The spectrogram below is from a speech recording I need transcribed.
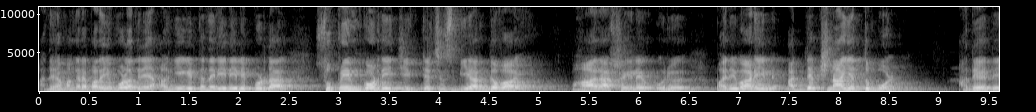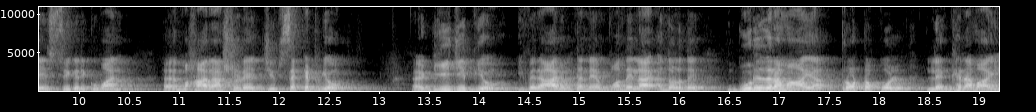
അദ്ദേഹം അങ്ങനെ പറയുമ്പോൾ അതിനെ അംഗീകരിക്കുന്ന രീതിയിൽ ഇപ്പോഴത്തെ സുപ്രീം കോടതി chief justice B R Gavai മഹാരാഷ്ട്രയിലെ ഒരു പരിപാടിയിൽ അധ്യക്ഷനായി എത്തുമ്പോൾ അദ്ദേഹത്തെ സ്വീകരിക്കുവാൻ മഹാരാഷ്ട്രയുടെ ചീഫ് സെക്രട്ടറിയോ ഡി ജി പിയോ ഇവരാരും തന്നെ വന്നില്ല എന്നുള്ളത് ഗുരുതരമായ പ്രോട്ടോകോൾ ലംഘനമായി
